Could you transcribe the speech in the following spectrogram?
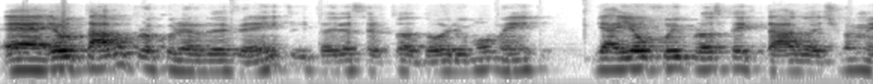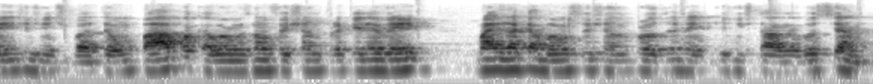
É, eu estava procurando o evento, então ele acertou a dor e o momento. E aí eu fui prospectado ativamente, a gente bateu um papo, acabamos não fechando para aquele evento, mas acabamos fechando para outro evento que a gente estava negociando.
